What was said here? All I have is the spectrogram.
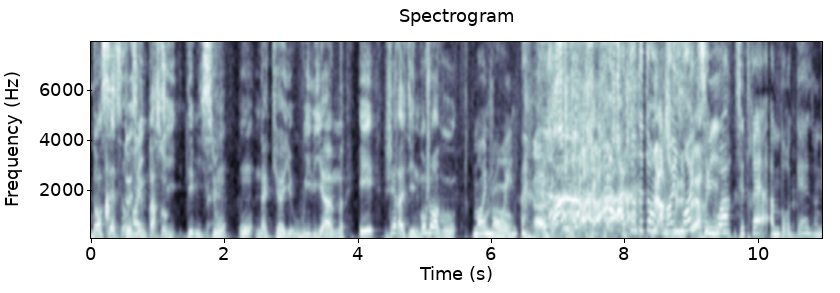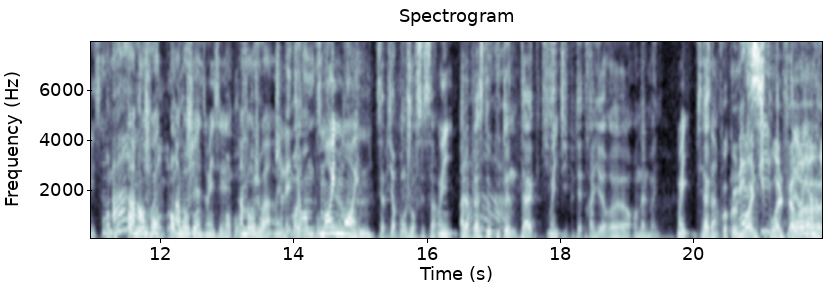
Dans cette deuxième oui. partie d'émission, on accueille William et Géraldine. Bonjour à vous. Moin moin. Attends, attends, Merde, je moi, voulais moi, faire. c'est Oui, quoi c'est très hamburgaise, on dit ça Hambourg- Ah, Hambourgeois. hambourgeois. Hambourgeoise, oui, c'est Hambourgeois. un bourgeois. oui. J'allais dire Moin-. Moin moin. Ça veut dire bonjour, c'est ça Oui, À la place de Guten Tag qui se dit peut-être ailleurs euh, en Allemagne. Oui, c'est D'accord. ça. Quoique, Merci. moine, tu pourrais le faire. De rien. euh,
